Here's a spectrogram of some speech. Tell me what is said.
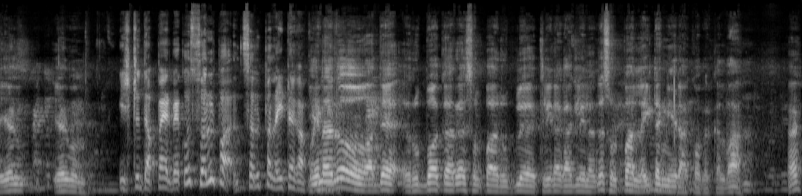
ಹೇಳು ಹೇಳು ಮಮ್ಮಿ ಇಷ್ಟು ದಪ್ಪ ಇರಬೇಕು. ಸ್ವಲ್ಪ ಸ್ವಲ್ಪ ಲೈಟಾಗಿ ಹಾಕಿ ಏನಾದ್ರು ಅದೇ ರುಬ್ಬಾಕಾರೆ ಸ್ವಲ್ಪ ರುಬ್ಲಿ ಕ್ಲೀನಾಗಿ ಆಗಲಿಲ್ಲ ಅಂದರೆ ಸ್ವಲ್ಪ ಲೈಟಾಗಿ ನೀರು ಹಾಕೋಬೇಕಲ್ವಾ ಹಾಂ.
